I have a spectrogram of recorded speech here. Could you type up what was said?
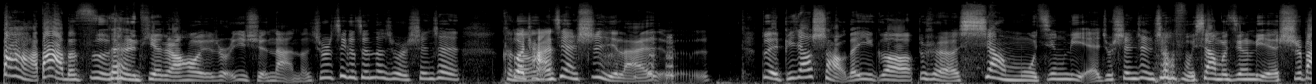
大大的字在那贴着，然后也就是一群男的，就是这个真的就是深圳可能建市以来对比较少的一个就是项目经理，就深圳政府项目经理失败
